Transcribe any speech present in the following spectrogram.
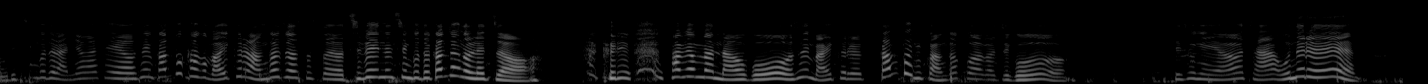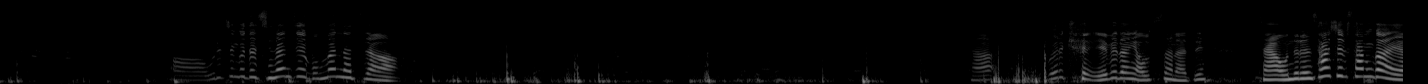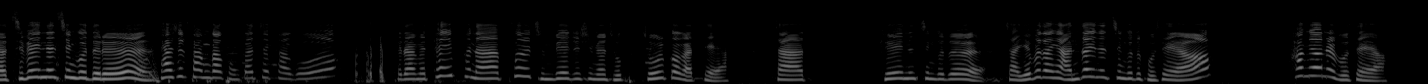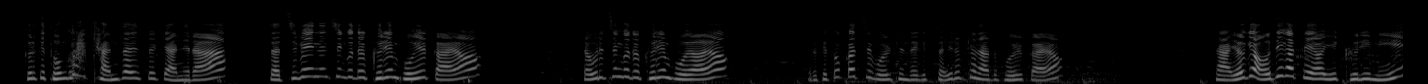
우리 친구들 안녕하세요. 선생님 깜빡하고 마이크를 안 가져왔었어요. 집에 있는 친구들 깜짝 놀랐죠? 그리 화면만 나오고 선생님 마이크를 깜빡 잊고 안 갖고 와가지고 죄송해요. 자 오늘은 어, 우리 친구들 지난주에 못 만났죠? 자, 왜 이렇게 예배당이 어수선하지? 자, 오늘은 43과예요. 집에 있는 친구들은 43과 공과 책하고 그다음에 테이프나 풀 준비해 주시면 좋- 좋을 것 같아요. 자, 교회 있는 친구들, 자, 예배당에 앉아 있는 친구들 보세요. 화면을 보세요. 그렇게 동그랗게 앉아 있을 게 아니라 자, 집에 있는 친구들 그림 보일까요? 자, 우리 친구들 그림 보여요? 이렇게 똑같이 보일 텐데 그렇죠? 이렇게 놔도 보일까요? 자, 여기 어디 같아요? 이 그림이?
